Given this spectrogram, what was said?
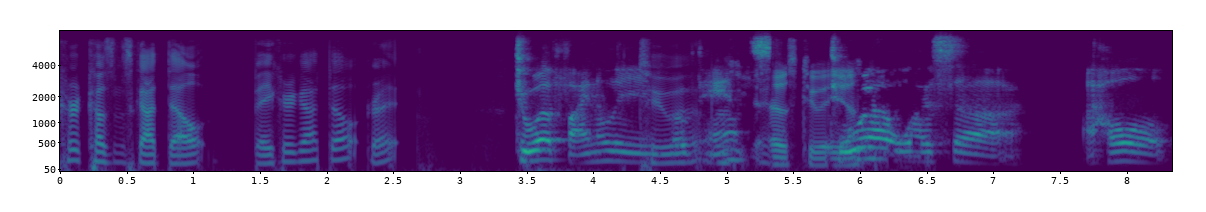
Kirk Cousins got dealt, Baker got dealt, right? Tua finally Tua, moved hands. Those two, yeah. Tua was uh, a whole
